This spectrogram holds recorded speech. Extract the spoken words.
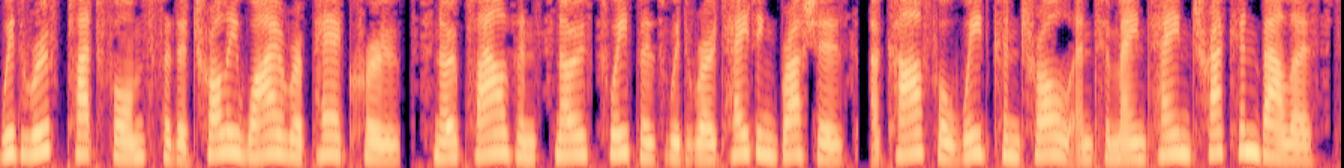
with roof platforms for the trolley wire repair crew, snow plows and snow sweepers with rotating brushes, a car for weed control and to maintain track and ballast.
